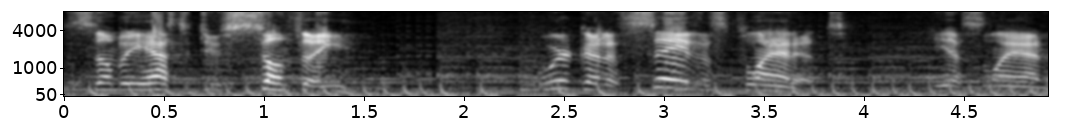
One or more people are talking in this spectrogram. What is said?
somebody has to do something! We're gonna save this planet! Yes, Lan.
